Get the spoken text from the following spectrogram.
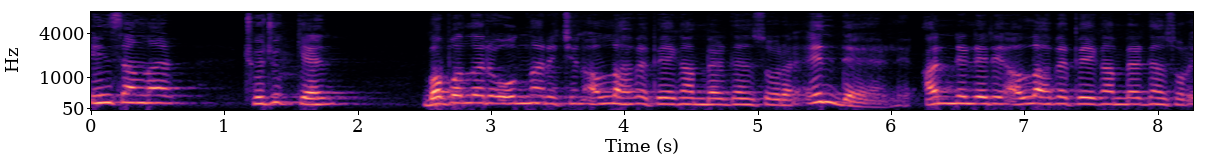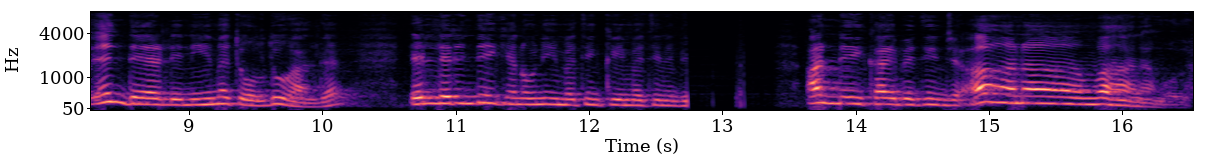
İnsanlar çocukken babaları onlar için Allah ve peygamberden sonra en değerli, anneleri Allah ve peygamberden sonra en değerli nimet olduğu halde ellerindeyken o nimetin kıymetini bir Anneyi kaybedince ah anam vah anam olur.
